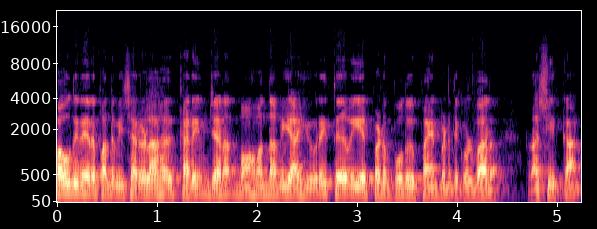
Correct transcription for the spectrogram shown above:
பகுதி நேர பந்துவீச்சாளர்களாக கரீம் ஜனத் முகமது நபி ஆகியோரை தேவை ஏற்படும் போது பயன்படுத்திக் கொள்வார் ரஷீத் கான்.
